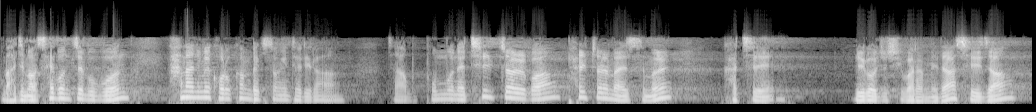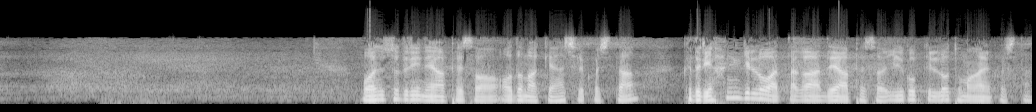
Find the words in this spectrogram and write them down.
마지막 세 번째 부분, 하나님의 거룩한 백성이 되리라. 자, 본문의 7절과 8절 말씀을 같이 읽어주시기 바랍니다. 시작. 원수들이 내 앞에서 얻어맞게 하실 것이다. 그들이 한 길로 왔다가 내 앞에서 일곱 길로 도망할 것이다.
